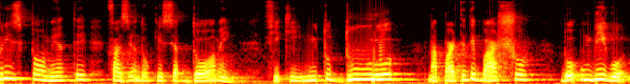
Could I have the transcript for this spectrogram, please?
principalmente fazendo com que esse abdômen fique muito duro na parte de baixo do umbigo.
